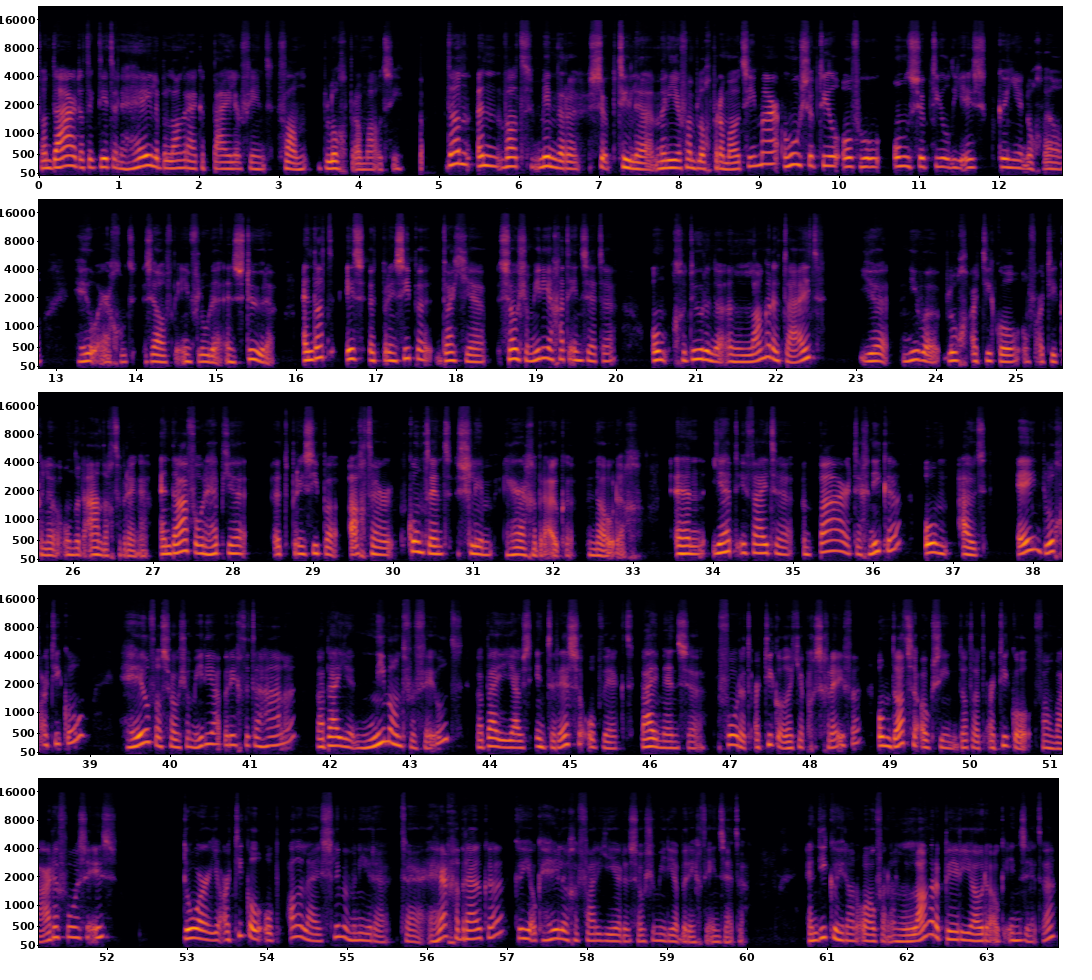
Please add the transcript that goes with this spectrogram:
Vandaar dat ik dit een hele belangrijke pijler vind van blogpromotie. Dan een wat mindere subtiele manier van blogpromotie. Maar hoe subtiel of hoe onsubtiel die is, kun je nog wel heel erg goed zelf beïnvloeden en sturen. En dat is het principe dat je social media gaat inzetten om gedurende een langere tijd je nieuwe blogartikel of artikelen onder de aandacht te brengen. En daarvoor heb je het principe achter content slim hergebruiken nodig. En je hebt in feite een paar technieken om uit één blogartikel heel veel social media berichten te halen waarbij je niemand verveelt, waarbij je juist interesse opwekt bij mensen voor het artikel dat je hebt geschreven, omdat ze ook zien dat dat artikel van waarde voor ze is. Door je artikel op allerlei slimme manieren te hergebruiken, kun je ook hele gevarieerde social media berichten inzetten. En die kun je dan over een langere periode ook inzetten.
